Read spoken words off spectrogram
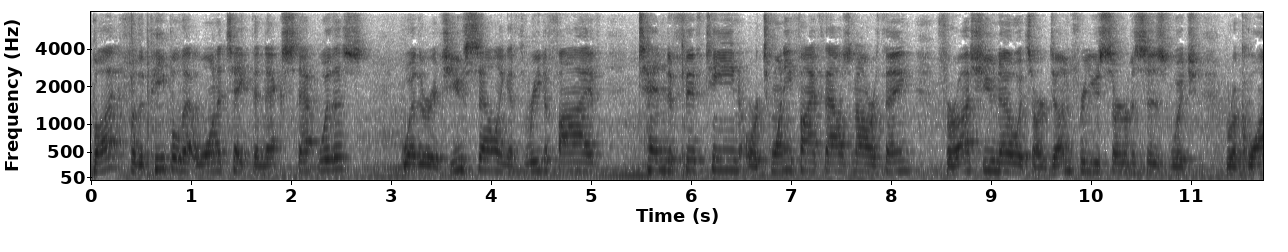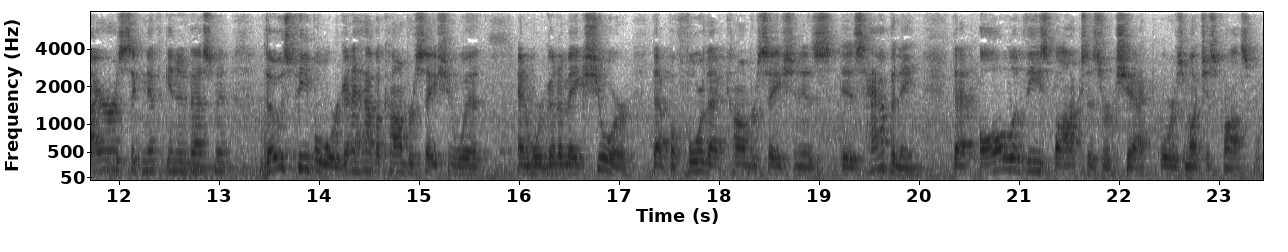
But for the people that want to take the next step with us, whether it's you selling a three to five 10 to 15 or $25,000 thing. For us, you know, it's our done for you services, which require a significant investment. Those people we're going to have a conversation with, and we're going to make sure that before that conversation is, is happening, that all of these boxes are checked or as much as possible.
